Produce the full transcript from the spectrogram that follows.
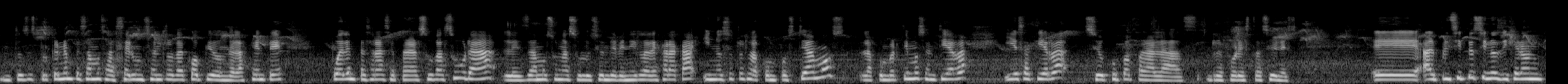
Entonces, ¿por qué no empezamos a hacer un centro de acopio donde la gente puede empezar a separar su basura, les damos una solución de venirla a dejar acá y nosotros la composteamos, la convertimos en tierra y esa tierra se ocupa para las reforestaciones. Eh, al principio sí nos dijeron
